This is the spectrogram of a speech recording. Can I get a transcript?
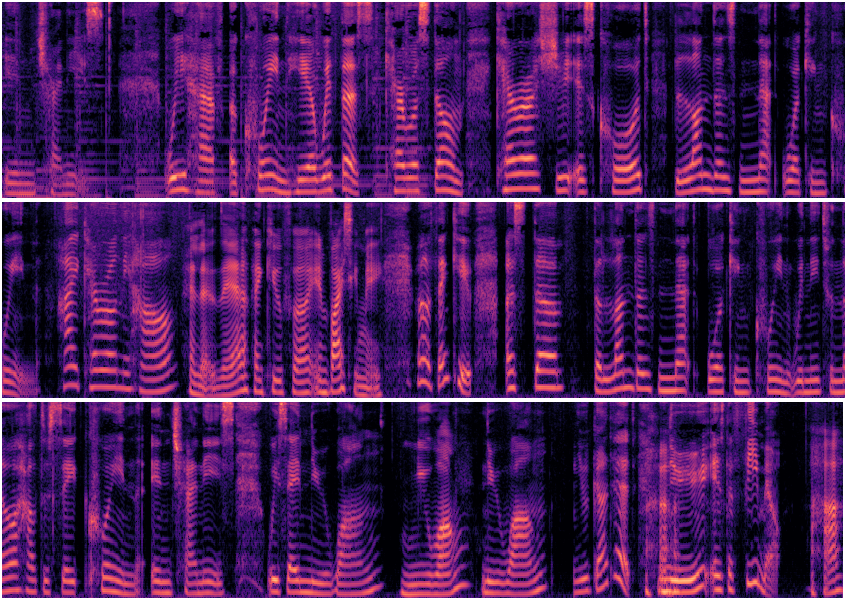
in Chinese. We have a queen here with us, Carole Stone. Carole, she is called London's networking queen. Hi, Carole, 你好. Hello there. Thank you for inviting me. Well, thank you. As the the London's networking queen, we need to know how to say queen in Chinese. We say 女王,女王.女王. You got it. 女 is the female. Uh-huh.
